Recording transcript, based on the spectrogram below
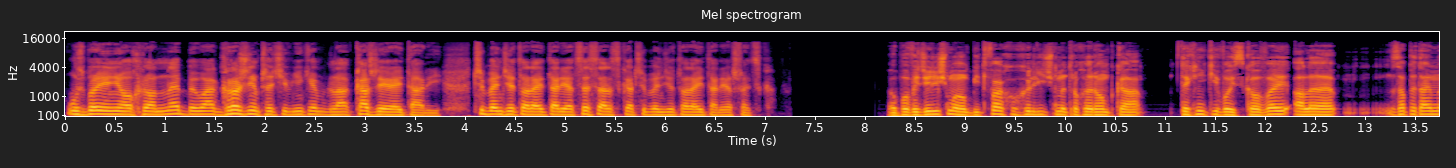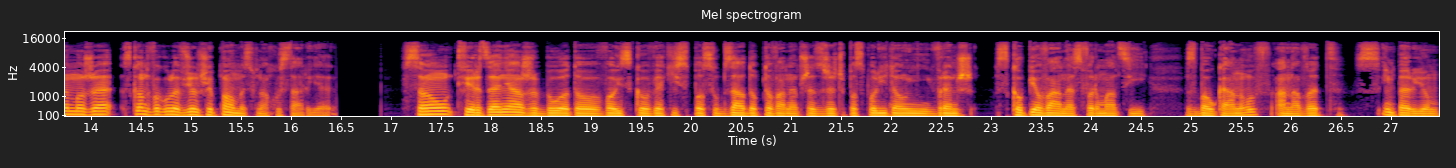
uzbrojenie ochronne, była groźnym przeciwnikiem dla każdej rejtarii. Czy będzie to rejtaria cesarska, czy będzie to rejtaria szwedzka. Opowiedzieliśmy o bitwach, uchyliliśmy trochę rąbka techniki wojskowej, ale zapytajmy może, skąd w ogóle wziął się pomysł na hustarię? Są twierdzenia, że było to wojsko w jakiś sposób zaadoptowane przez Rzeczypospolitą i wręcz skopiowane z formacji z Bałkanów, a nawet z Imperium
